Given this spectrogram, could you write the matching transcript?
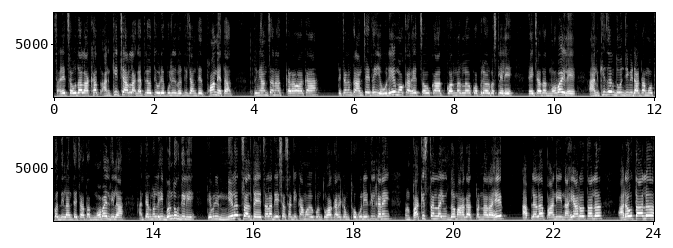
साडे चौदा लाखात आणखी चार लाख घातले होते तेवढे पोलीस भरतीचे आमचे फॉर्म येतात. तुम्ही आमचा नाद करावा का? त्याच्यानंतर आमच्या इथे एवढे मोकार आहेत चौकात कॉर्नरला कोपऱ्यावर बसलेले. त्याच्या हातात मोबाईल आहे. आणखी जर दोन जी बी डाटा मोफत दिला आणि त्याच्या हातात मोबाईल दिला आणि त्याला म्हणलं ही बंदूक दिली ते म्हणजे मेलच चालतंय. चला देशासाठी कामावे पण तो हा कार्यक्रम ठोकून येतील का नाही? म्हणून पाकिस्तानला युद्ध महागात पडणार आहे. आपल्याला पाणी नाही अडवता आलं. अडवता आलं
